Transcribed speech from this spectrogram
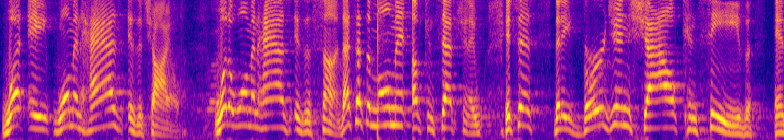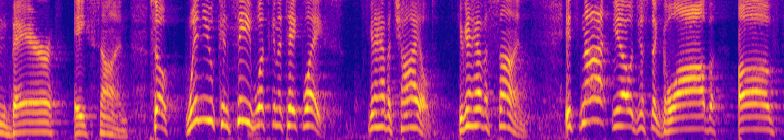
what a woman has is a child. What a woman has is a son. That's at the moment of conception. It says that a virgin shall conceive and bear a son. So when you conceive, what's going to take place? You're going to have a child. You're going to have a son. It's not, you know, just a glob of,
